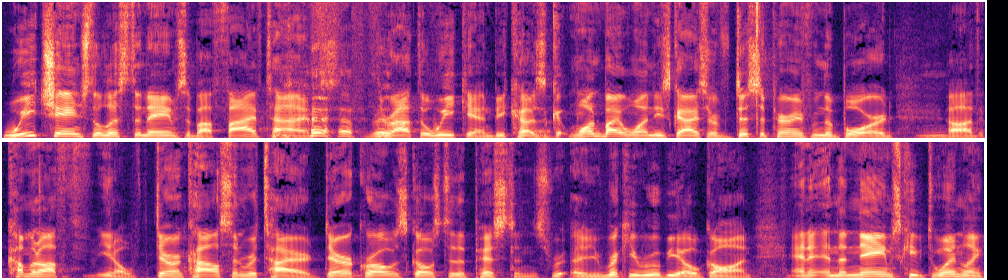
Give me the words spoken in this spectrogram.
we changed the list of names about five times throughout the weekend because yeah. one by one these guys are disappearing from the board. Mm-hmm. Uh, coming off, you know, Darren Collison retired, Derrick Rose goes to the Pistons, R- uh, Ricky Rubio gone, and and the names keep dwindling.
